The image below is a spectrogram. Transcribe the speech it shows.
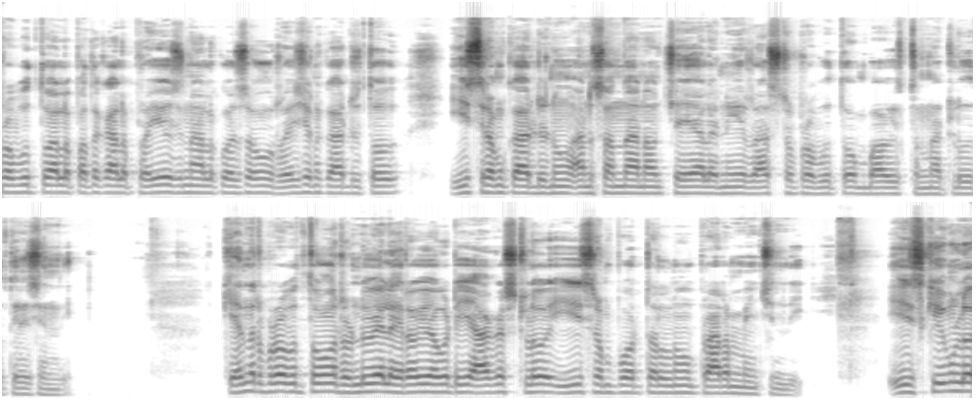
ప్రభుత్వాల పథకాల ప్రయోజనాల కోసం రేషన్ కార్డుతో ఈ శ్రమ్ కార్డును అనుసంధానం చేయాలని రాష్ట్ర ప్రభుత్వం భావిస్తున్నట్లు తెలిసింది. కేంద్ర ప్రభుత్వం రెండు వేల ఇరవై ఒకటి ఆగస్టులో ఈ శ్రమ్ పోర్టల్ను ప్రారంభించింది. ఈ స్కీమ్లో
